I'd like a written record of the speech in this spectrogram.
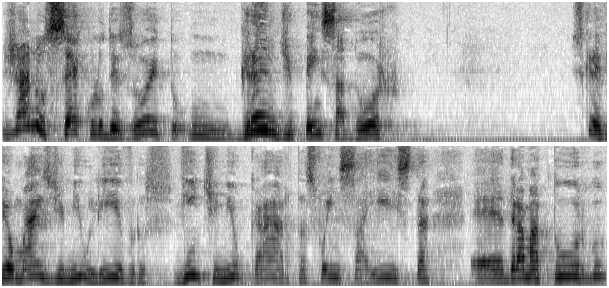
Já no século XVIII, um grande pensador escreveu mais de mil livros, 20 mil cartas, foi ensaísta, é, dramaturgo,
